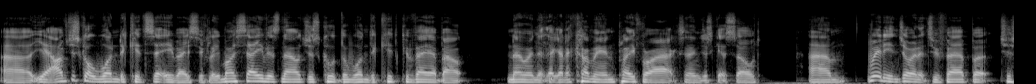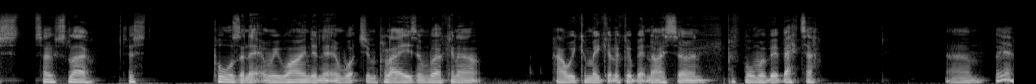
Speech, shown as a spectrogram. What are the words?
Uh, yeah, I've just got Wonder Kid City basically. My save is now just called the Wonder Kid conveyor belt, knowing that they're going to come in, play for Ajax, and then just get sold. Um, really enjoying it, to be fair, but just so slow. Just pausing it and rewinding it and watching plays and working out how we can make it look a bit nicer and perform a bit better. Um, so yeah,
